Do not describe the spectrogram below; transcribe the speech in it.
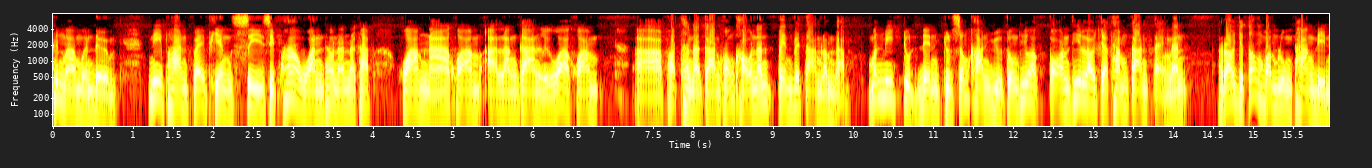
ขึ้นมาเหมือนเดิม นี่ผ่านไปเพียง 45 วันเท่านั้นนะครับ ความหนาความอลังการหรือว่าความาพัฒนาการของเขานั้นเป็นไปตามลำดับ มันมีจุดเด่นจุดสำคัญอยู่ตรงที่ว่าก่อนที่เราจะทำการแต่งนั้น เราจะต้องบำรุงทางดิน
